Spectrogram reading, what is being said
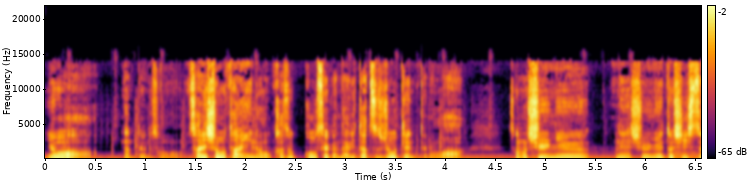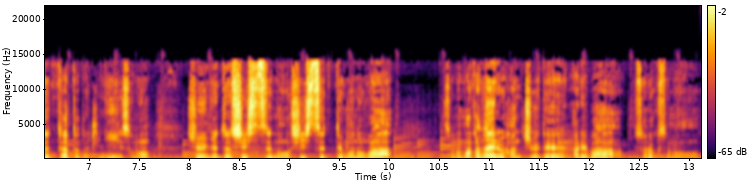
要は、なんていうの、その、最小単位の家族構成が成り立つ条件っていうのは、その収入、ね、収入と支出ってあった時に、その収入と支出の支出っていうものが、その賄える範疇であれば、おそらくその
